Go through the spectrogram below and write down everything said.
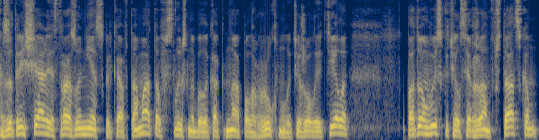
Затрещали сразу несколько автоматов, слышно было, как на пол рухнуло тяжелое тело, потом выскочил сержант в штатском,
